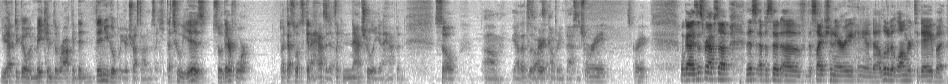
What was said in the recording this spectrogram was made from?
you have to go and make him the rock and then then you go put your trust on him. It's like that's who he is. So therefore, like that's what's gonna happen. It's like naturally gonna happen. So, um, yeah, that's, That's a very comforting passage. Great. It's great. Well, guys, this wraps up this episode of the Sipetionary and uh, a little bit longer today, but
